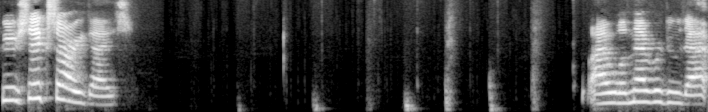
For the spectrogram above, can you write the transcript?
If you're sick, sorry guys. I will never do that.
